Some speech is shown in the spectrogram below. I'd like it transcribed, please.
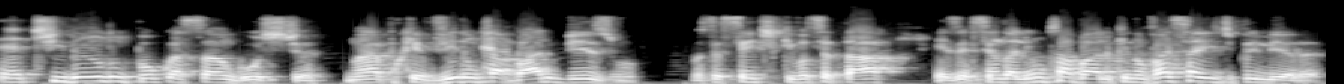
é, tirando um pouco essa angústia, não é? Porque vira um é. trabalho mesmo. Você sente que você está exercendo ali um trabalho que não vai sair de primeira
